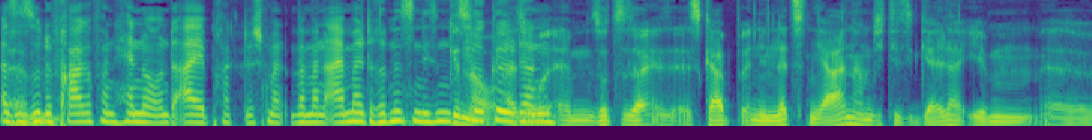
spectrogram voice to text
Also so eine ähm, Frage von Henne und Ei praktisch. Wenn man einmal drin ist in diesem genau, Zirkel, also, dann. Ähm, sozusagen, es gab in den letzten Jahren haben sich diese Gelder eben äh,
